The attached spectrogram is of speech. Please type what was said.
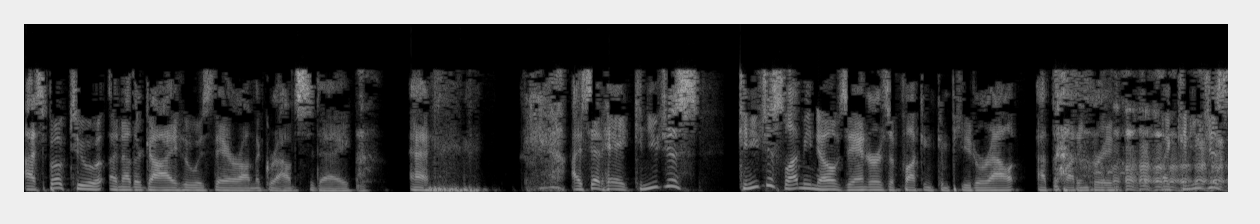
I spoke to another guy who was there on the grounds today and I said, Hey, can you just, can you just let me know if Xander is a fucking computer out at the putting green? like, can you just,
